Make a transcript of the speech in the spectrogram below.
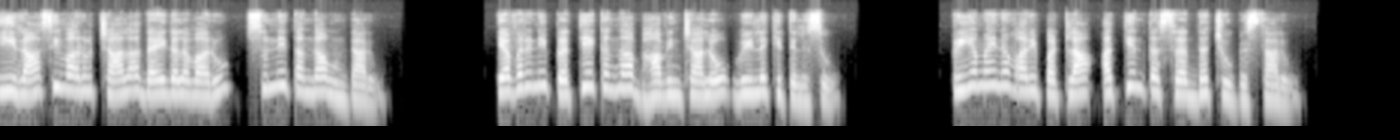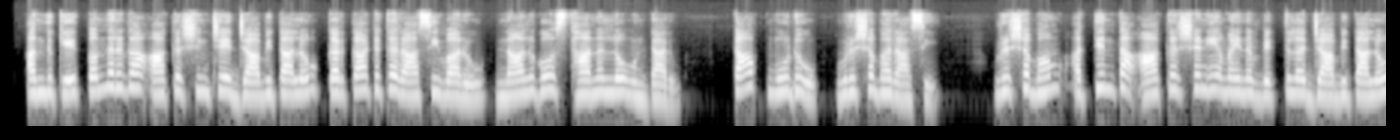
ఈ రాశివారు చాలా దయగలవారు సున్నితంగా ఉంటారు. ఎవరిని ప్రత్యేకంగా భావించాలో వీళ్ళకి తెలుసు. ప్రియమైన వారి పట్ల అత్యంత శ్రద్ధ చూపిస్తారు. అందుకే తొందరగా ఆకర్షించే జాబితాలో కర్కాటక రాశివారు నాలుగో స్థానంలో ఉంటారు. టాప్ మూడు వృషభ రాశి. వృషభం అత్యంత ఆకర్షణీయమైన వ్యక్తుల జాబితాలో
